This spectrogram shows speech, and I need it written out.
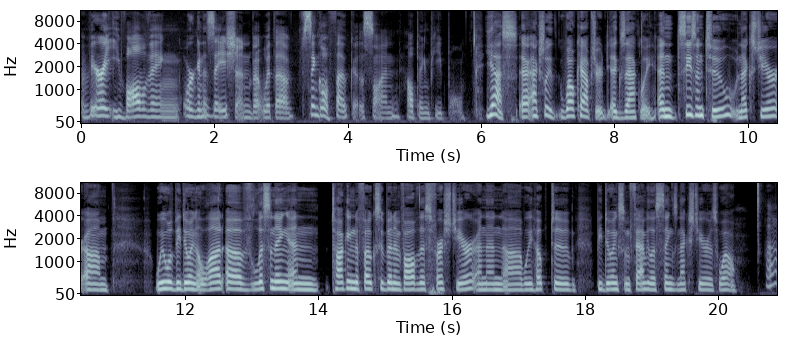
a very evolving organization, but with a single focus on helping people. Yes, actually, well captured, exactly. And season two next year, um, we will be doing a lot of listening and talking to folks who've been involved this first year, and then uh, we hope to be doing some fabulous things next year as well. Oh,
